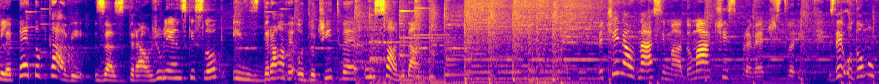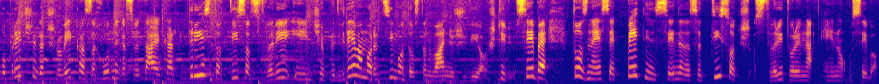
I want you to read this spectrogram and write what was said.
Klepet ob kavi za zdrav življenjski slog in zdrave odločitve vsak dan. Večina od nas ima doma čist preveč stvari. Zdaj, v domu poprečnega človeka zahodnega sveta je kar 300 tisoč stvari in če predvidevamo recimo, da v stanovanju živijo štiri osebe, to znese 75 tisoč stvari, torej na eno osebo.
